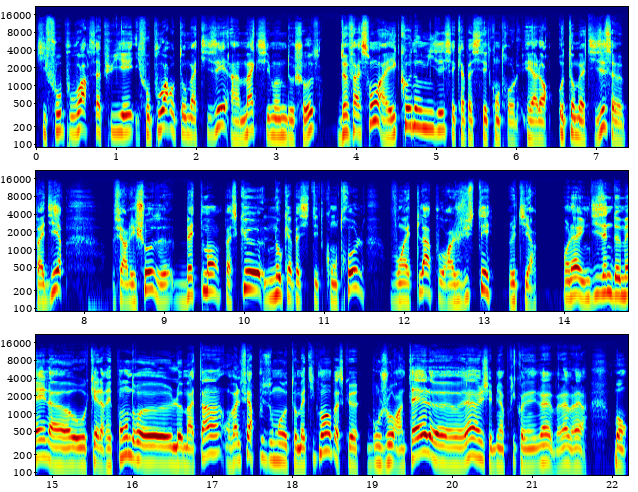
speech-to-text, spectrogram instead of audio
qu'il faut pouvoir s'appuyer, il faut pouvoir automatiser un maximum de choses de façon à économiser ses capacités de contrôle. Et alors, automatiser, ça veut pas dire faire les choses bêtement, parce que nos capacités de contrôle vont être là pour ajuster le tir. On a une dizaine de mails euh, auxquels répondre euh, le matin. On va le faire plus ou moins automatiquement parce que bonjour un tel, euh, j'ai bien pris connaissance. Voilà, voilà. Bon,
